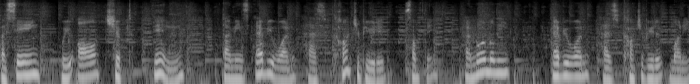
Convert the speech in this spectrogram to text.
By saying we all chipped in, that means everyone has contributed something, and normally everyone has contributed money.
